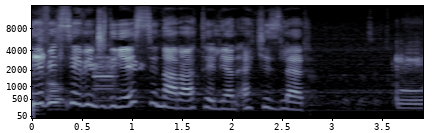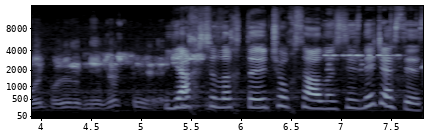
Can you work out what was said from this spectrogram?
Sevinç sevincliyə sizi narahat eləyən əkizlər. Oy, buyurun, necəsiz? Yaxşılıqdır, çox sağ olun. Siz necəsiz?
